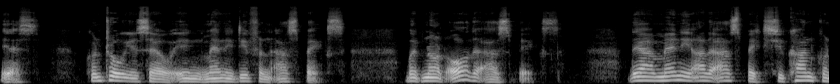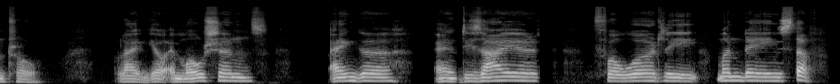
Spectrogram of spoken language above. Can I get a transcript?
Yes, control yourself in many different aspects, but not all the aspects. There are many other aspects you can't control, like your emotions, anger, and desire for worldly, mundane stuff.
